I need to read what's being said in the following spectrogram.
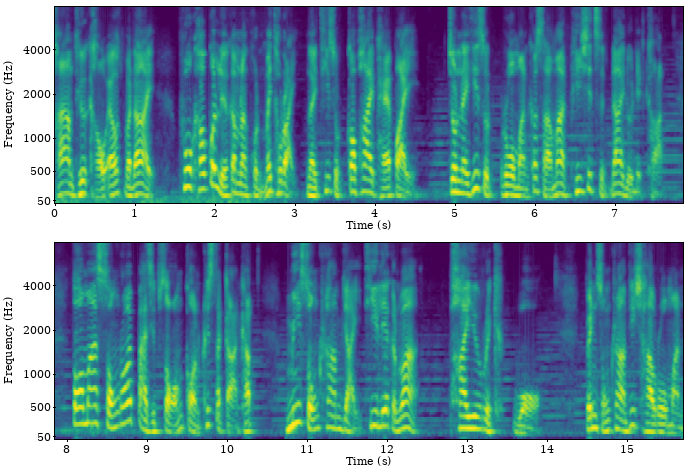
ข้ามเทือกเขาแอลป์มาได้ พวกเขาก็เหลือกำลังคนไม่เท่าไหร่ ในที่สุดก็พ่ายแพ้ไป จนในที่สุดโรมันก็สามารถพิชิตศึกได้โดยเด็ดขาด ต่อมา 282 ก่อนคริสตกาลครับ มีสงครามใหญ่ที่เรียกกันว่า Pyrrhic War เป็นสงครามที่ชาวโรมัน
